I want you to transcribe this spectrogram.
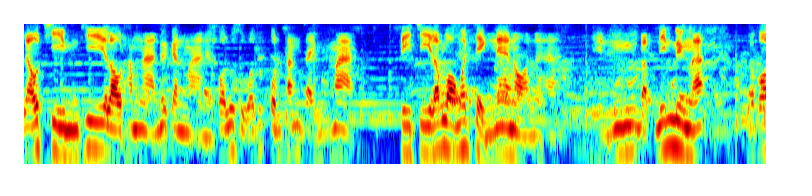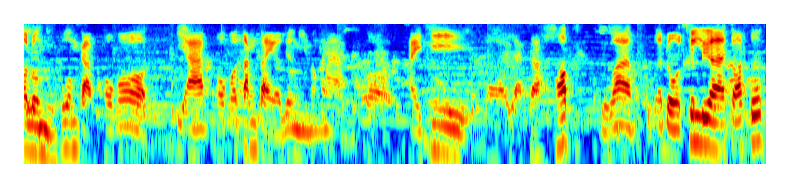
แล้วทีมที่เราทำงานด้วยกันมาเนี่ยก็รู้สึกว่าทุกคนตั้งใจมากๆ CG รับรองว่าเจ๋งแน่นอนนะฮะเห็นแบบนิดนึงแล้วแล้วก็รวมถึงพ่วงกับเขาก็พี่อาร์เขาก็ตั้งใจกับเรื่องนี้มากๆก็ใครที่เอ่ออยากจะฮอปหรือว่ากระโดดขึ้นเรือจอร์ดฟุก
